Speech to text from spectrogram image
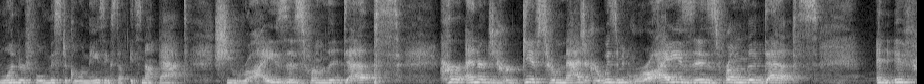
wonderful, mystical, amazing stuff. It's not that. She rises from the depths her energy, her gifts, her magic, her wisdom, it rises from the depths. And if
